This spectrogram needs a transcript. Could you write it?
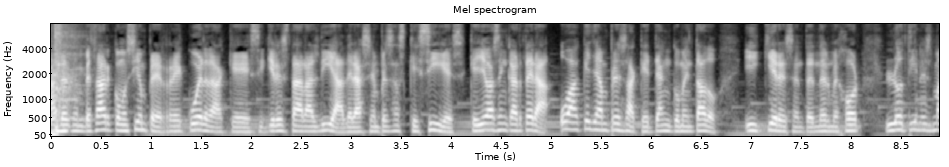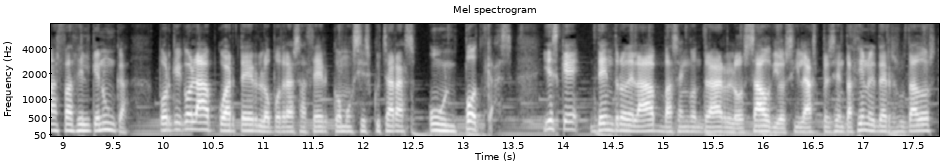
Antes de empezar, como siempre, recuerda que si quieres estar al día de las empresas que sigues, que llevas en cartera o aquella empresa que te han comentado y quieres entender mejor, lo tienes más fácil que nunca, porque con la app Quarter lo podrás hacer como si escucharas un podcast. Y es que dentro de la app vas a encontrar los audios y las presentaciones de resultados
